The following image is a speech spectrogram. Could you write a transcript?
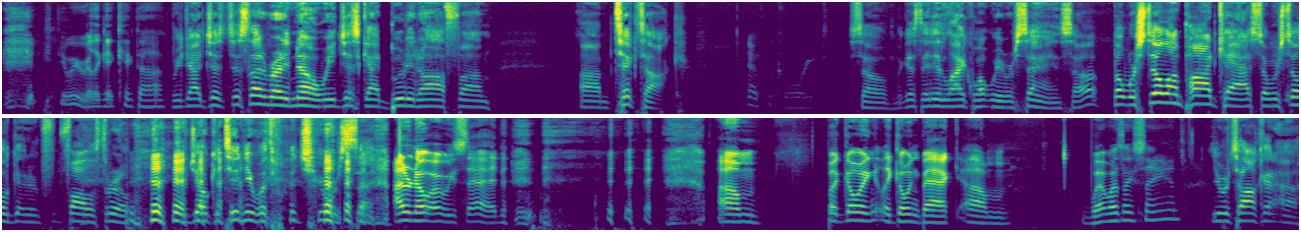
Did we really get kicked off? we got just just let everybody know we just got booted off um, um, TikTok. Great. So I guess they didn't like what we were saying. So, but we're still on podcast, so we're still going to follow through. So, Joe, continue with what you were saying. I don't know what we said. um, but going like going back, um, what was I saying? You were talking. Uh,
